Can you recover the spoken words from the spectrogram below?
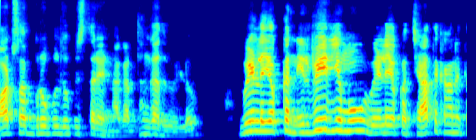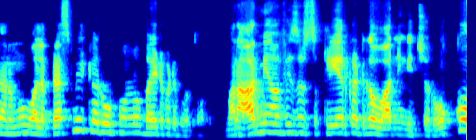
వాట్సాప్ గ్రూపులు చూపిస్తారే నాకు అర్థం కాదు వీళ్ళు. వీళ్ళ యొక్క నిర్వీర్యము వీళ్ళ యొక్క చేతకానితనము వాళ్ళ ప్రెస్ మీట్ల రూపంలో బయటపడిపోతారు మన ఆర్మీ ఆఫీసర్స్ క్లియర్ కట్గా వార్నింగ్ ఇచ్చారు. ఒక్కో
